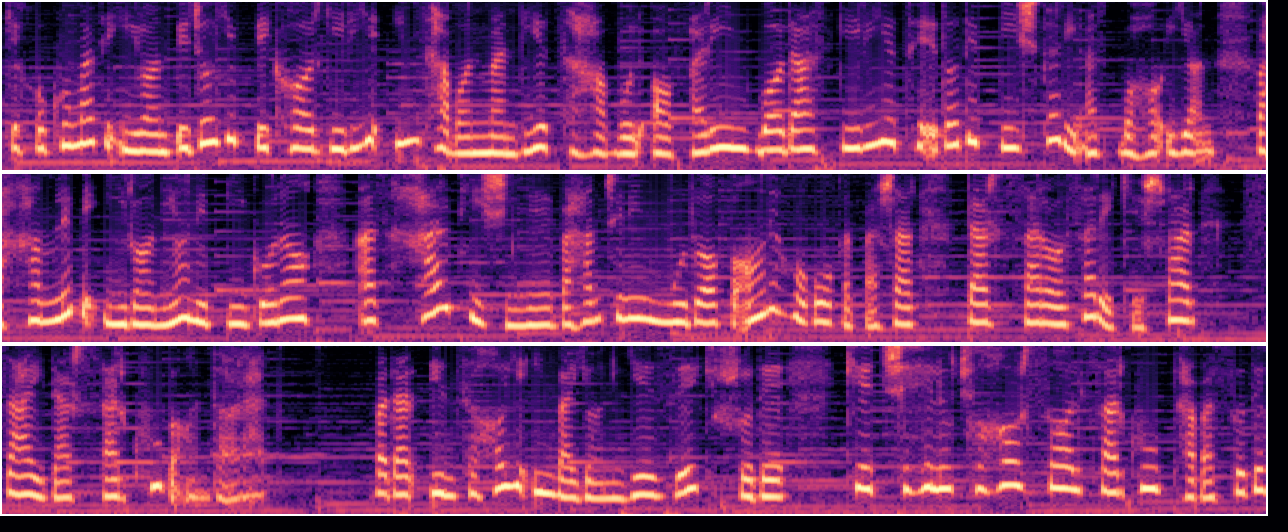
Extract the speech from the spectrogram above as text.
که حکومت ایران به جای بکارگیری این توانمندی تحول آفرین با دستگیری تعداد بیشتری از بهاییان و حمله به ایرانیان بیگناه از هر پیشینه و همچنین مدافعان حقوق بشر در سراسر کشور سعی در سرکوب آن دارد. و در انتهای این بیانیه ذکر شده که چهل و چهار سال سرکوب توسط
